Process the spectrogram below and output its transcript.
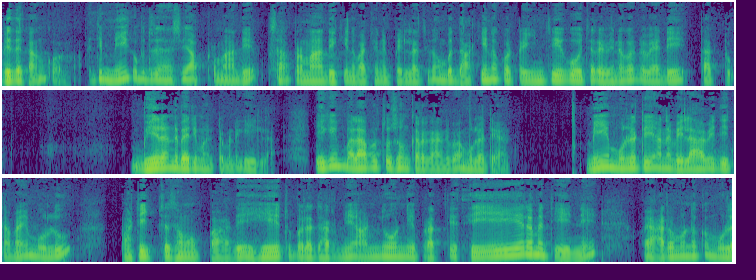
වෙදකම් කරනවා. ඉතින් මේක බුදුරජාණන්සේ අප්‍රමාදයේ සහ ප්‍රමාදයේ කියන වචනේ පෙන්නලා තිනවා. ඔබ දකින්නකොට ඉන්ද්‍රිය ගෝචර වෙනකොට වැඩේ තට්ටු. බේරන්න බැරි මට්ටමට ගිහිල්ලා. ඒකෙන් බලාපොරොත්තු සුන් කරගන්න එපා මුලට යන්න. මේ මුලට යන වෙලාවේදී තමයි මුළු පටිච්ච සමුප්පාදේ හේතුඵල ධර්මයේ අන්‍යෝන්‍ය ප්‍රත්‍ය සේරම තියෙන්නේ ඔය අරමුණක මුල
